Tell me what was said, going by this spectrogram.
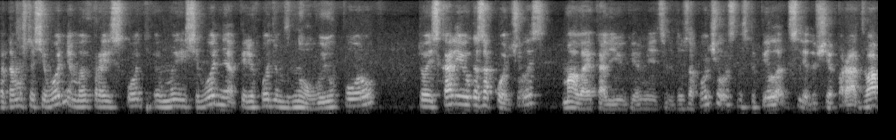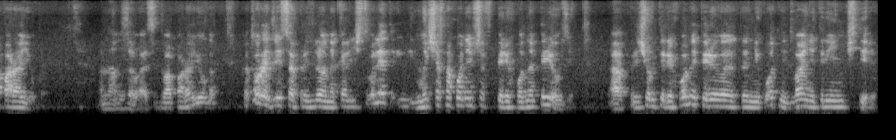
потому что сегодня мы, происходим, мы сегодня переходим в новую пору, то есть Кали-юга закончилась, малая Кали-юга, имеется в виду, закончилась, наступила следующая пора, два пара юга. Она называется два пара юга, которая длится определенное количество лет. И мы сейчас находимся в переходном периоде. А, причем переходный период – это не год, не два, не три, не четыре.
